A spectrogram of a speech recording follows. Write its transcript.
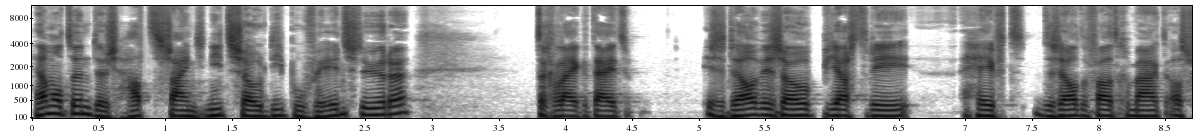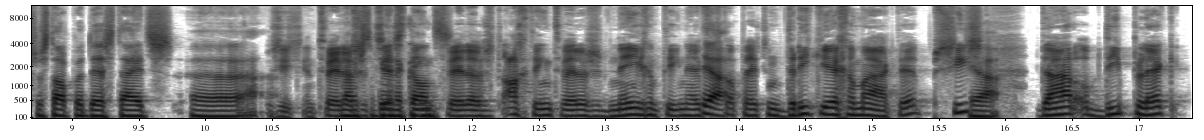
Hamilton. Dus had Sainz niet zo diep hoeven insturen. Tegelijkertijd is het wel weer zo. Piastri heeft dezelfde fout gemaakt als Verstappen destijds. eh, Precies, in Langs de 2016, binnenkant. 2018, 2019 heeft Ja. Verstappen heeft hem drie keer gemaakt. Hè? Precies ja, daar op die plek,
